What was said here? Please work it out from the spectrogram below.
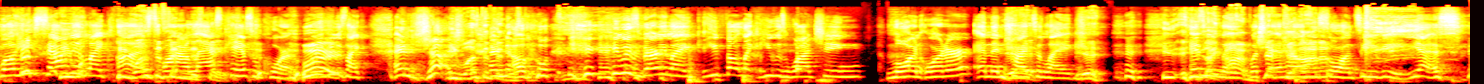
Well, he sounded He like he was us on our last case. cancel court. Word. He was like, and judge. He was defending and his no, uh, he, he was very like he felt like he was watching Law and Order, and then tried to like yeah. He- he's like, emulate I what the object, Your hell he Honor. saw on TV. Yes,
